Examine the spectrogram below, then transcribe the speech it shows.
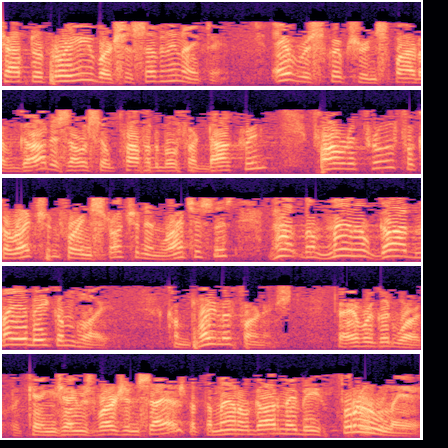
chapter 3, verses 7 and 18. Every scripture inspired of God is also profitable for doctrine, for reproof, for correction, for instruction in righteousness, that the man of God may be complete, completely furnished to every good work. The King James Version says that the man of God may be thoroughly,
